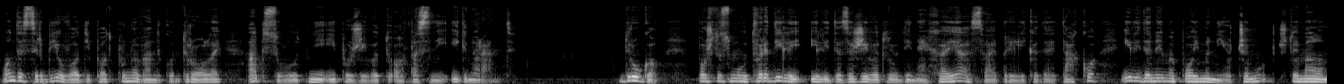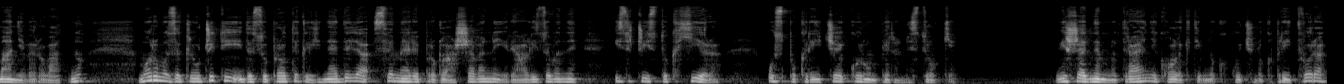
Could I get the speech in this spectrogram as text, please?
onda Srbiju vodi potpuno van kontrole, apsolutni i po život opasni ignorant. Drugo, pošto smo utvrdili ili da za život ljudi ne haja, a sva je prilika da je tako, ili da nema pojma ni o čemu, što je malo manje verovatno, moramo zaključiti i da su proteklih nedelja sve mere proglašavane i realizovane iz čistog hira, uz pokriće korumpirane struke. Višednevno trajanje kolektivnog kućnog pritvora,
